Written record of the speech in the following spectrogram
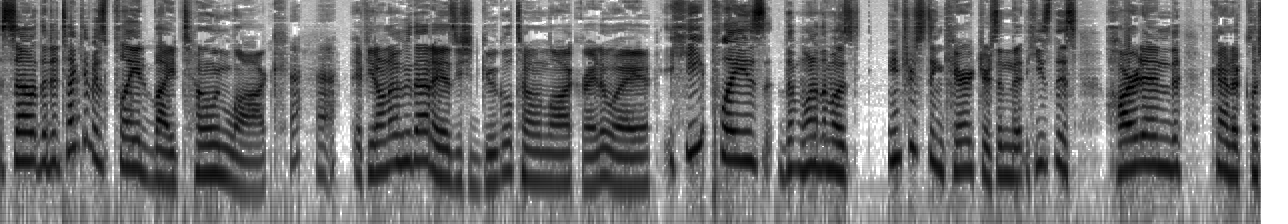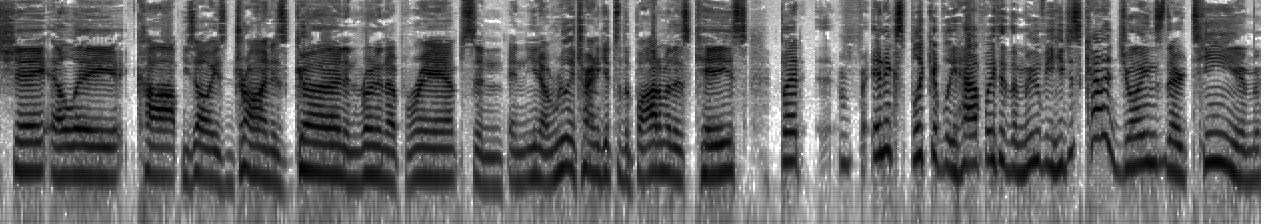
so the detective is played by Tone Loc. if you don't know who that is, you should Google Tone Loc right away. He plays the one of the most interesting characters in that he's this hardened kind of cliche LA cop. He's always drawing his gun and running up ramps and, and, you know, really trying to get to the bottom of this case. But uh, inexplicably, halfway through the movie, he just kind of joins their team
